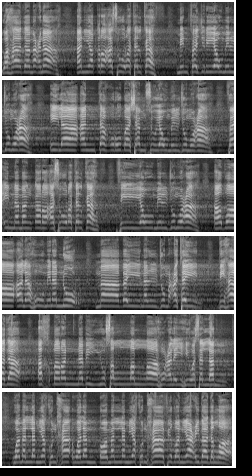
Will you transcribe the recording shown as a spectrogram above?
وهذا معناه أن يقرأ سورة الكهف من فجر يوم الجمعة إلى أن تغرب شمس يوم الجمعة فإن من قرأ سورة الكهف في يوم الجمعة أضاء له من النور. ما بين الجمعتين. بهذا أخبر النبي صلى الله عليه وسلم. ومن لم يكن ولم ومن لم يكن حافظا يا عباد الله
